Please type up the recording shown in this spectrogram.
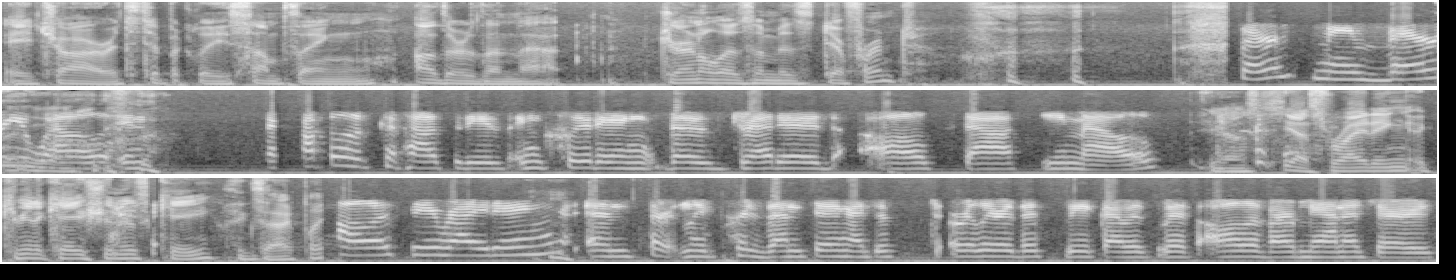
HR. It's typically something other than that. Journalism is different. Serves me very well in a couple of capacities, including those dreaded all staff emails. Yes, yes, writing, uh, communication is key. Exactly. Policy writing and certainly presenting. I just earlier this week I was with all of our managers.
